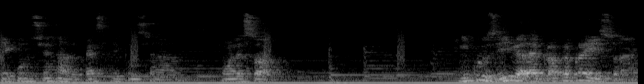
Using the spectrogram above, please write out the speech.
Recondicionada, peça recondicionada. Então olha só. Inclusive ela é própria para isso, né?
